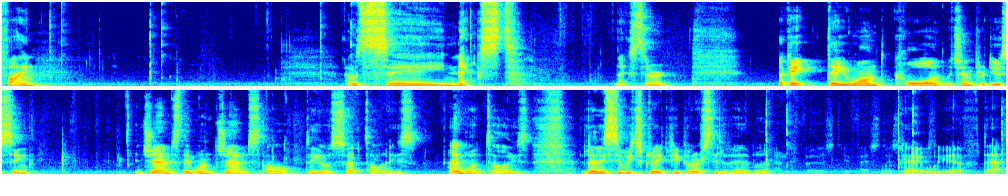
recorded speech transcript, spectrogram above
Fine. I would say next. Next turn. Okay, they want coal, which I'm producing. Gems, they want gems. Oh, they also have toys. I want toys. Let me see which great people are still available. Okay, we have that.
